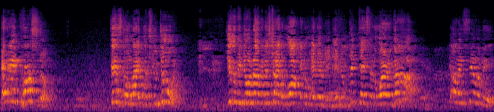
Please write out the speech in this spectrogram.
It ain't personal. Just don't like what you're doing. You could be doing nothing just trying to walk in the, in, the, in the dictates of the Word of God. Y'all ain't feeling me.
